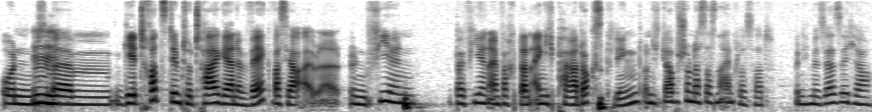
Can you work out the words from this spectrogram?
und mhm. ähm, geht trotzdem total gerne weg, was ja äh, in vielen, bei vielen einfach dann eigentlich paradox klingt. Und ich glaube schon, dass das einen Einfluss hat. Bin ich mir sehr sicher.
